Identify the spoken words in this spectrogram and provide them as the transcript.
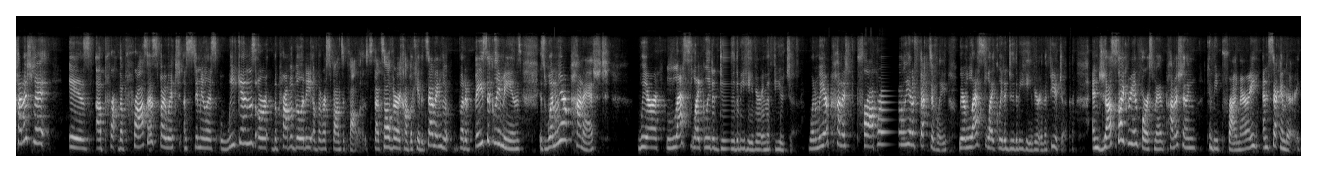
Punishment is pro the process by which a stimulus weakens or the probability of the response it follows. That's all very complicated sounding, but what it basically means is when we are punished, we are less likely to do the behavior in the future. When we are punished properly and effectively, we are less likely to do the behavior in the future. And just like reinforcement, punishing can be primary and secondary.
